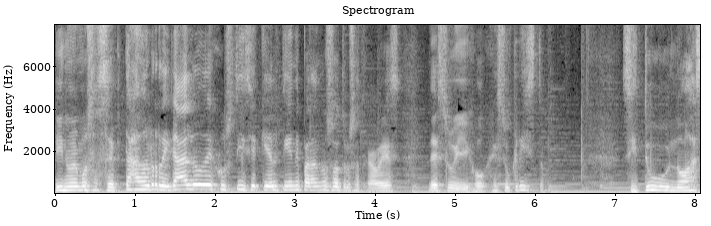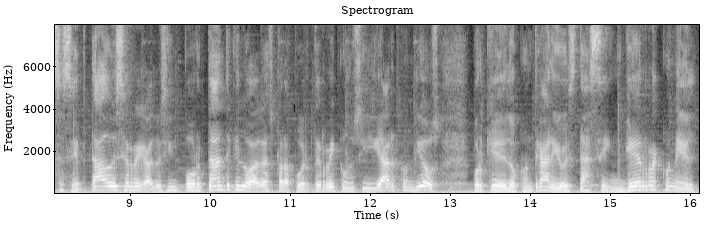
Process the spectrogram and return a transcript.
y no hemos aceptado el regalo de justicia que Él tiene para nosotros a través de su Hijo Jesucristo. Si tú no has aceptado ese regalo, es importante que lo hagas para poderte reconciliar con Dios, porque de lo contrario estás en guerra con Él,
